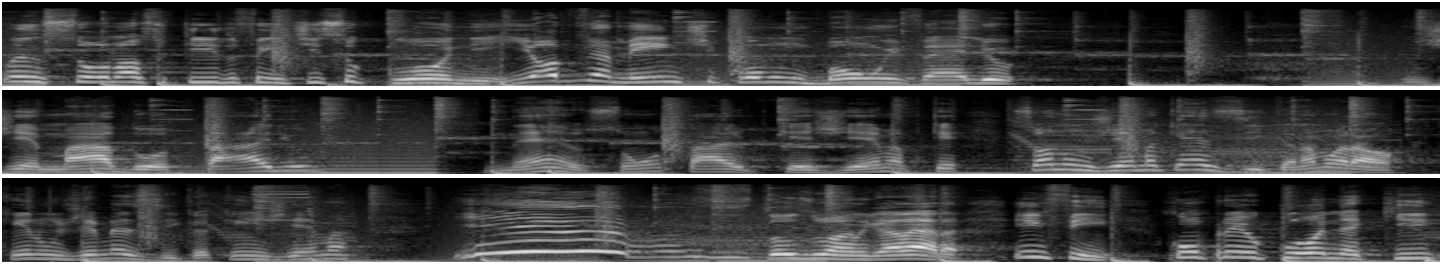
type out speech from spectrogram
lançou o nosso querido feitiço Clone. E obviamente, como um bom e velho gemado otário, né? Eu sou um otário, porque gema, porque só não gema quem é zica, na moral. Quem não gema é zica, quem gema... Ih, tô zoando, galera. Enfim, comprei o clone aqui,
